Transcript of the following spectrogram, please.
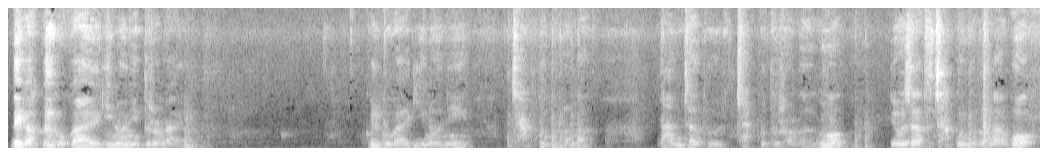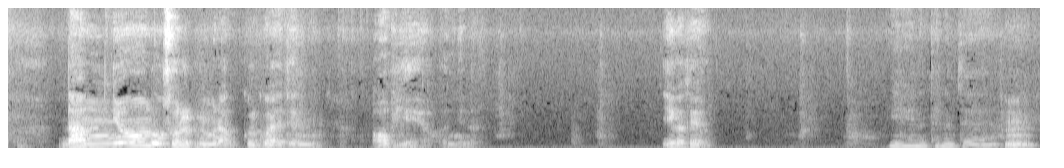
내가 끌고 갈 인원이 늘어나요. 끌고 갈 인원이 자꾸 늘어나. 남자도 자꾸 늘어나고 여자도 자꾸 늘어나고 남녀노소를 불문하고 끌고 가야 되는 업이에요. 언니는. 이해가 돼요? 이해는 되는데 음.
